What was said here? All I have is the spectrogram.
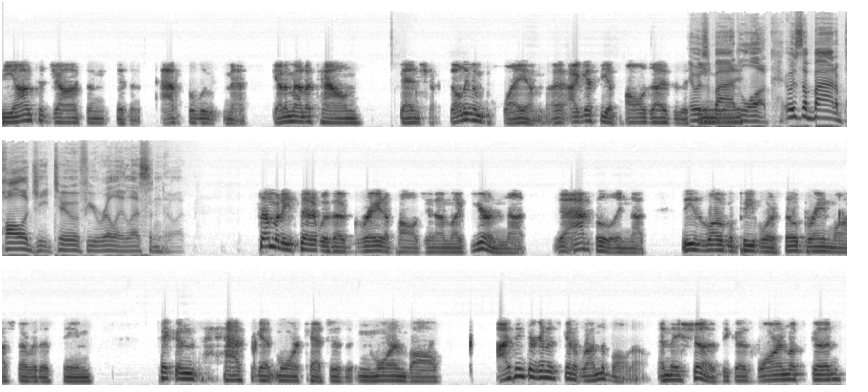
Diontae Johnson is an absolute mess. Get him out of town. Bench him. Don't even play him. I, I guess he apologized to the team. It was bad today. look. It was a bad apology too, if you really listen to it. Somebody said it was a great apology, and I'm like, you're nuts. Yeah, absolutely nuts. These local people are so brainwashed over this team. Pickens has to get more catches and more involved. I think they're gonna, just going to run the ball though, and they should because Warren looks good.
